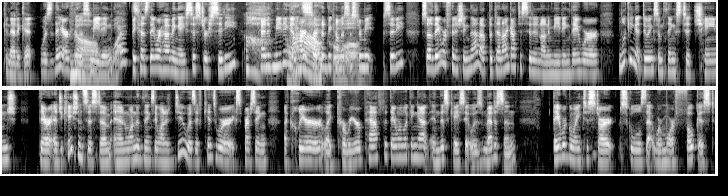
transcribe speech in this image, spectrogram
Connecticut was there for this No. meeting What? because they were having a sister city oh. kind of meeting and Oh, Hartford wow. had become a sister me- city. So they were finishing that up, but then I got to sit in on a meeting. They were looking at doing some things to change their education system and one of the things they wanted to do was if kids were expressing a clear like career path that they were looking at in this case it was medicine they were going to start schools that were more focused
